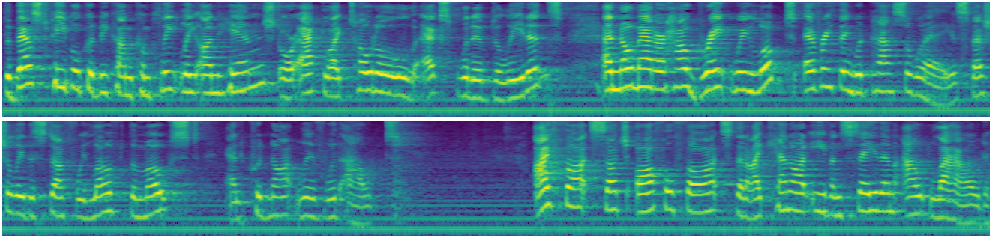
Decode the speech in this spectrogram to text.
The best people could become completely unhinged or act like total expletive deleteds, and no matter how great we looked, everything would pass away, especially the stuff we loved the most and could not live without. I thought such awful thoughts that I cannot even say them out loud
